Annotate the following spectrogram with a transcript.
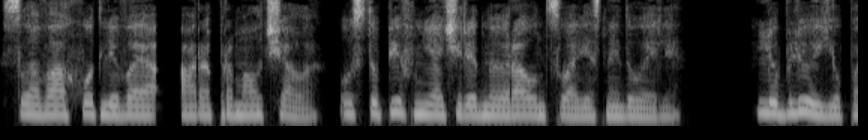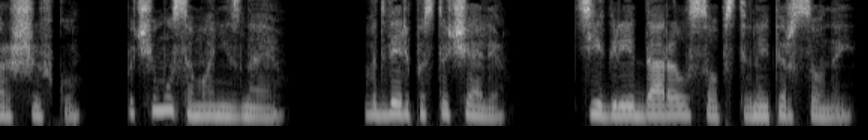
Слова охотливая Ара промолчала, уступив мне очередной раунд словесной дуэли. Люблю ее паршивку. Почему, сама не знаю. В дверь постучали. Тигри Даррелл собственной персоной.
